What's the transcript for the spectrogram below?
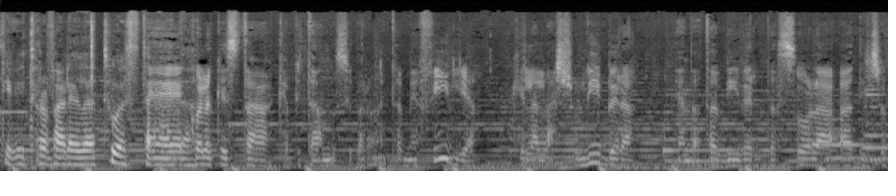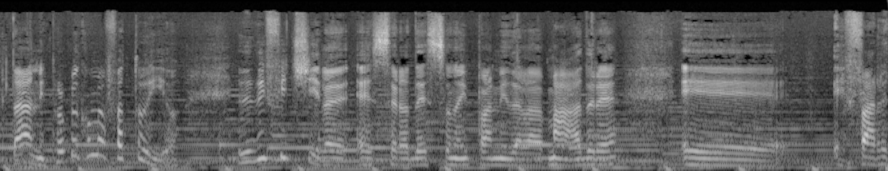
devi trovare la tua strada. È quello che sta capitando sicuramente a mia figlia, che la lascio libera, è andata a vivere da sola a 18 anni, proprio come ho fatto io. Ed è difficile essere adesso nei panni della madre e, e fare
